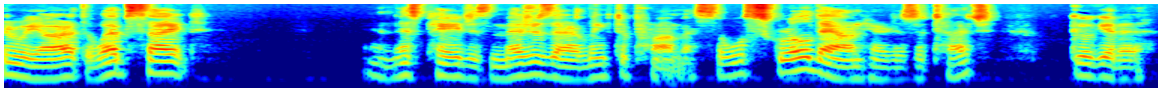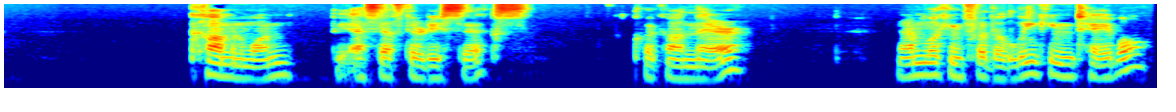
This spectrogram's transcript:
Here we are at the website, and this page is measures that are linked to PROMIS. So we'll scroll down here just a touch, go get a common one, the SF36. Click on there. Now I'm looking for the linking table.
